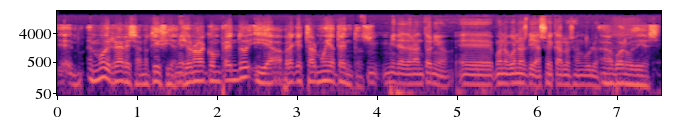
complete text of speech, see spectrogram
Es muy rara esa noticia. Yo no la comprendo y habrá que estar muy atentos. M- Mire, don Antonio, eh, bueno, buenos días, soy Carlos Angulo. Ah, buenos días.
